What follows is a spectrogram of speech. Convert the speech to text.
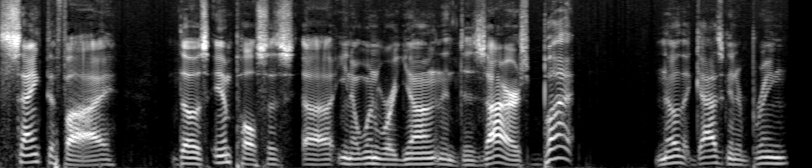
sanctify those impulses, uh, you know, when we're young and desires, but know that God's going to bring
